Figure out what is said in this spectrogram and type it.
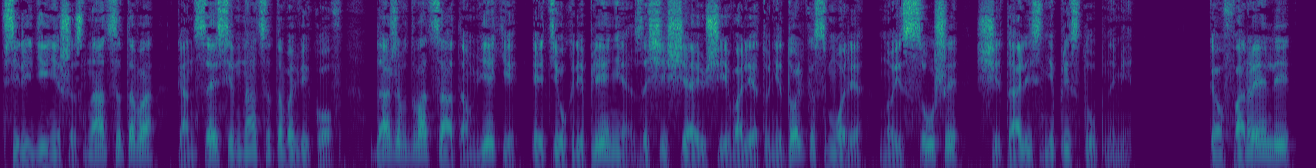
в середине XVI – конце XVII веков. Даже в XX веке эти укрепления, защищающие Валету не только с моря, но и с суши, считались неприступными. Кафарелли,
